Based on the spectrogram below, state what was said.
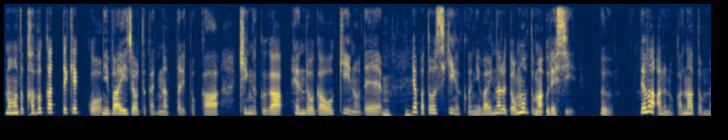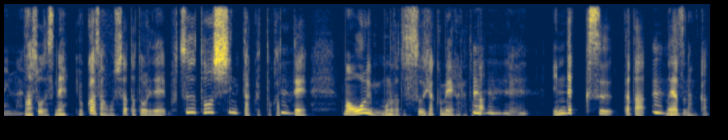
まあ、本当株価って結構2倍以上とかになったりとか金額が変動が大きいので、うんうん。やっぱ投資金額が2倍になると思うとまあ嬉しい部分ではあるのかなと思います。まあそうですね。横川さんおっしゃった通りで普通投資信託とかって、まあ多いものだと数百銘柄とか、インデックス型のやつなんか、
